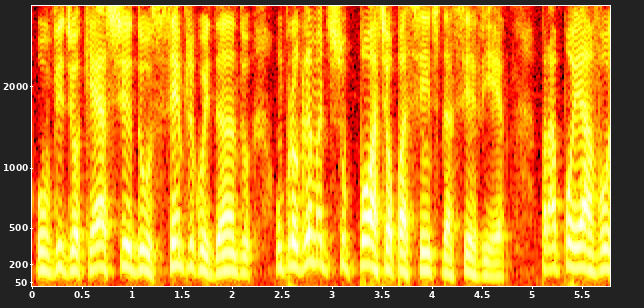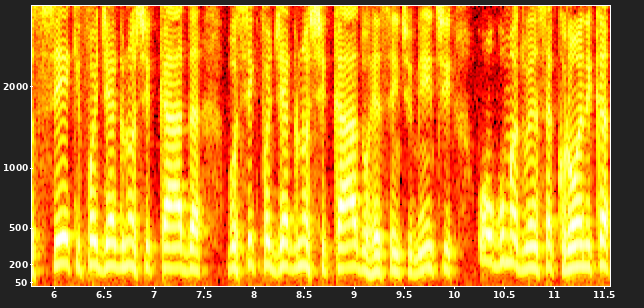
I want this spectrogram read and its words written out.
O videocast do Sempre Cuidando, um programa de suporte ao paciente da Servier, para apoiar você que foi diagnosticada, você que foi diagnosticado recentemente com alguma doença crônica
